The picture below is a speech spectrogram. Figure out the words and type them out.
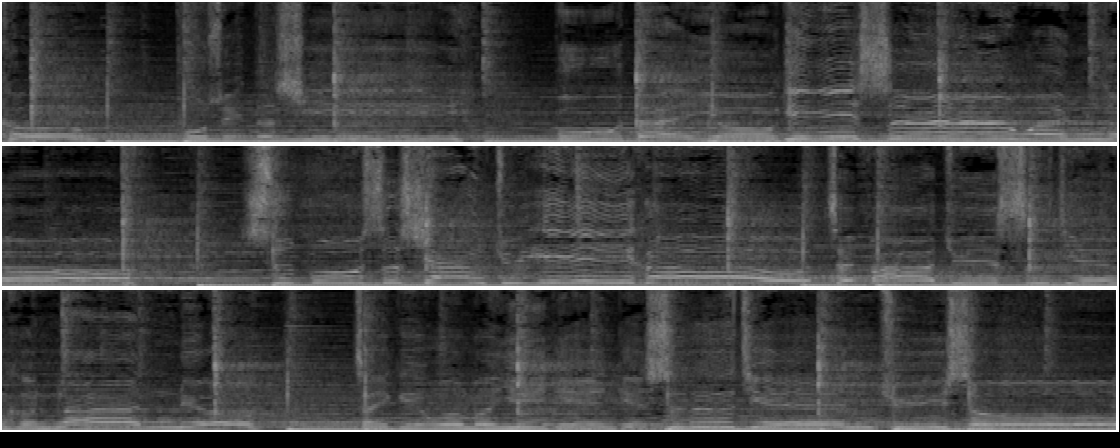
口？破碎的心不带有一丝温柔。是不是相聚以后才发觉时间很难留？再给我们一点点时间聚首。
